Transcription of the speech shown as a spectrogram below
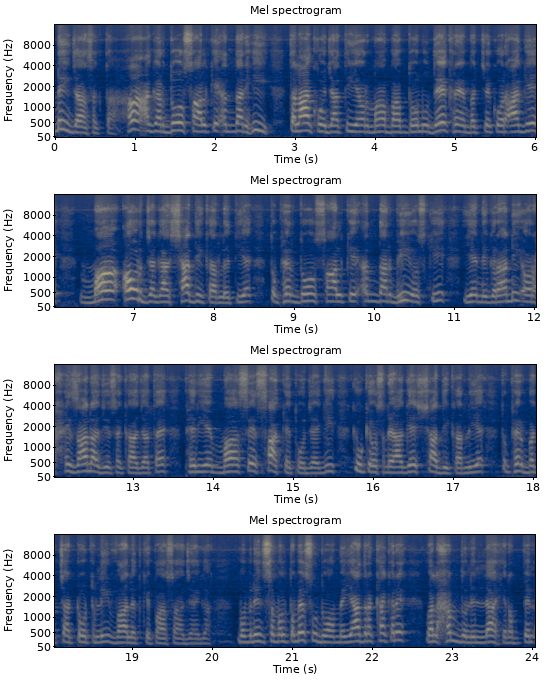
नहीं जा सकता। हाँ अगर दो साल के अंदर ही तलाक हो जाती है और माँ बाप दोनों देख रहे हैं बच्चे को और आगे माँ और जगह शादी कर लेती है तो फिर दो साल के अंदर भी उसकी ये निगरानी और खजाना जिसे कहा जाता है, फिर ये माँ से साकेत हो जाएगी क्योंकि उसने आगे शादी कर ली है तो फिर बच्चा टोटली वालद के पास आ जाएगा। मुमिन समल तो मैं सुदुआ में याद रखा करें। वलहमदिल्ला रबिल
